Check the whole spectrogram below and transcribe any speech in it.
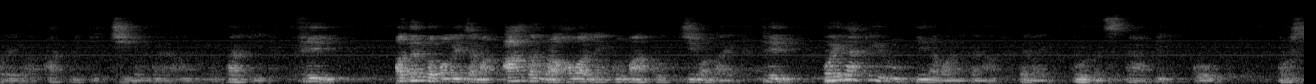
भएर आत्मिक जीवन भएर आउनु ताकि फेरि अदनको बगैँचामा आदम र हवाले गुमाएको जीवनलाई फेरि पहिलाकै रूप दिन भनिकन त्यसलाई पूर्ण स्थापितको वर्ष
